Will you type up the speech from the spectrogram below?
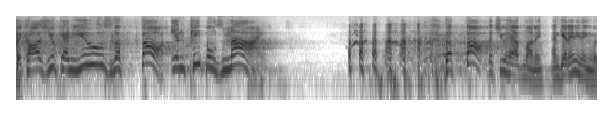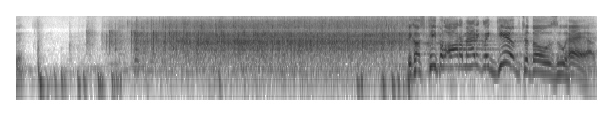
Because you can use the thought in people's mind. the thought that you have money and get anything with it. Because people automatically give to those who have.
